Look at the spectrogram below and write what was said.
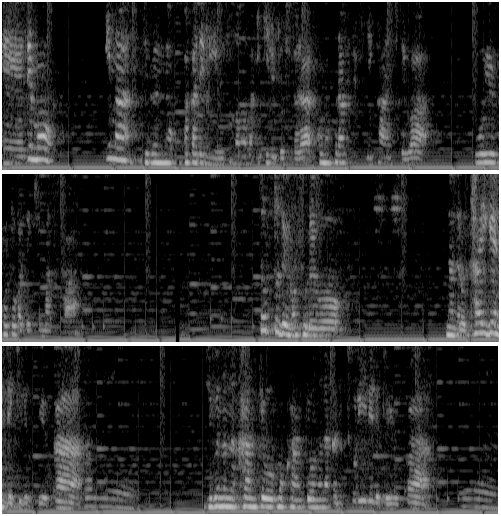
えー、でも今自分のアカデミーをそのまま生きるとしたらこのプラクティスに関してはどういうことができますか？ちょっとでもそれをなんだろう体現できるっていうか、自分の環境も環境の中に取り入れるというか、うん、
